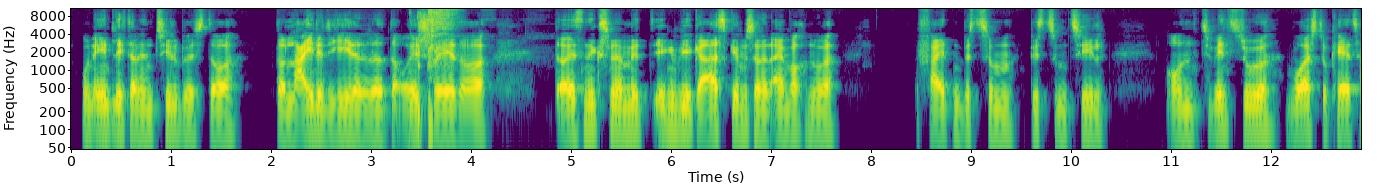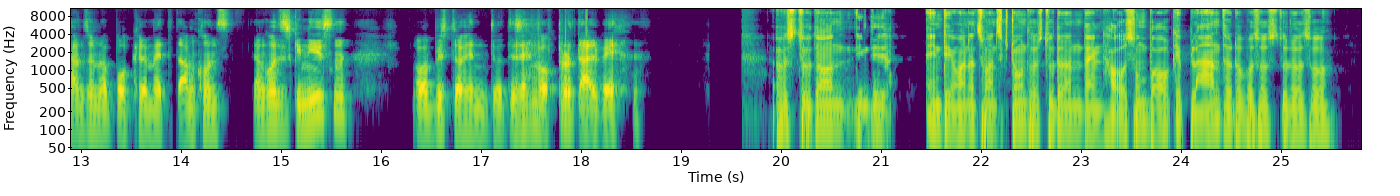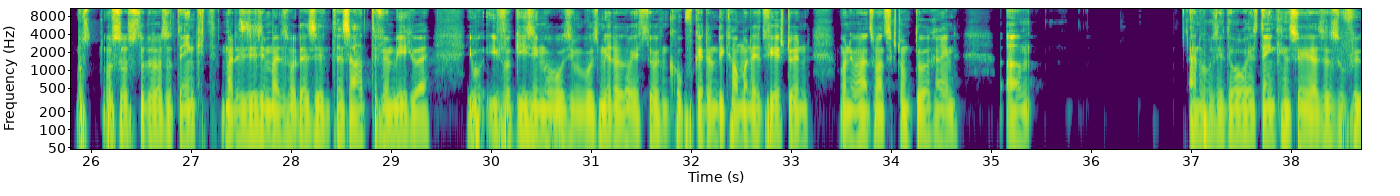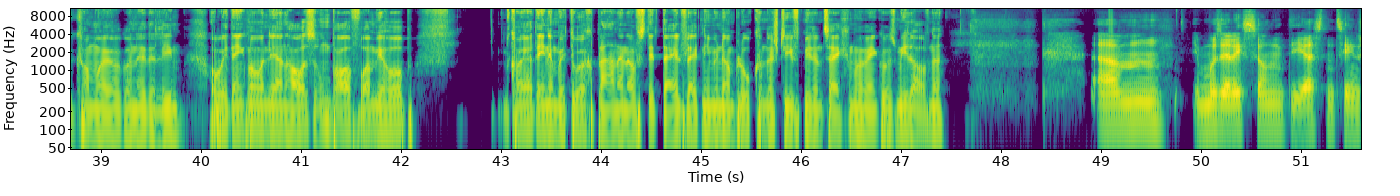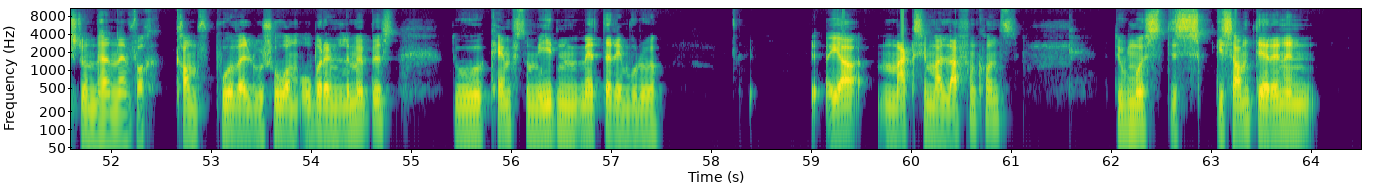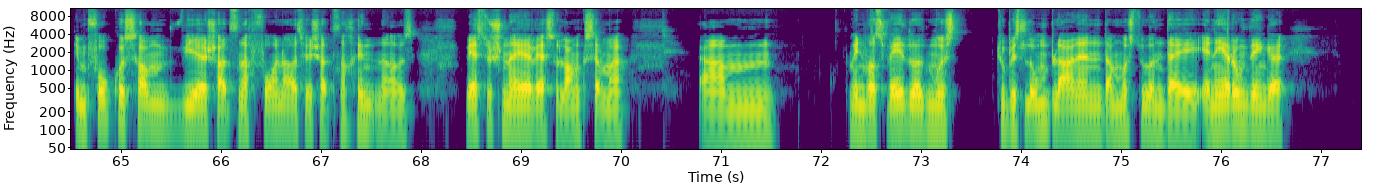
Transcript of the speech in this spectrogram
und endlich dann im Ziel bist. Da, da leidet jeder, da tut alles weh, da, da ist nichts mehr mit irgendwie Gas geben, sondern einfach nur fighten bis zum, bis zum Ziel. Und wenn du weißt, okay, jetzt haben sie noch ein paar Kilometer, dann kannst, dann kannst du es genießen, aber bis dahin tut das einfach brutal weh. Hast du dann in die, in die 21 Stunden, hast du dann deinen Hausumbau geplant oder was hast du da so, was, was hast du da so denkt? Das ist immer so das Interessante für mich, weil ich, ich vergesse immer, was, was mir da jetzt durch den Kopf geht und ich kann mir nicht vorstellen, wenn ich 21 Stunden durchrein. Ähm, an was ich da alles denken soll. Also so viel kann man ja gar nicht erleben. Aber ich denke mal, wenn ich einen Hausumbau vor mir habe, kann ich ja den einmal durchplanen aufs Detail. Vielleicht nehme ich noch einen Block und einen Stift mit und zeichne mal ein was mit auf. Ne? Ähm, ich muss ehrlich sagen, die ersten zehn Stunden haben einfach Kampf pur, weil du schon am oberen Limit bist. Du kämpfst um jeden Meter, den wo du ja maximal laufen kannst. Du musst das gesamte Rennen im Fokus haben, wie schaut es nach vorne aus, wie schaut es nach hinten aus, wärst du schneller, wärst du langsamer. Ähm, wenn was weh tut, musst du ein bisschen umplanen, dann musst du an deine Ernährung denken.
